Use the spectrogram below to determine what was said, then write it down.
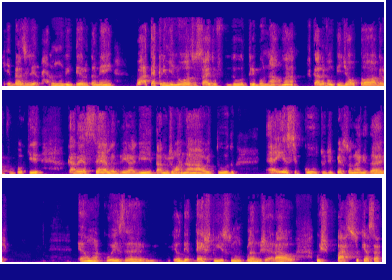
e brasileiro, é no mundo inteiro também. Até criminoso sai do, do tribunal lá, os caras vão pedir autógrafo, porque o cara é célebre ali, está no jornal e tudo. É esse culto de personalidade é uma coisa. Eu detesto isso num plano geral, o espaço que essa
